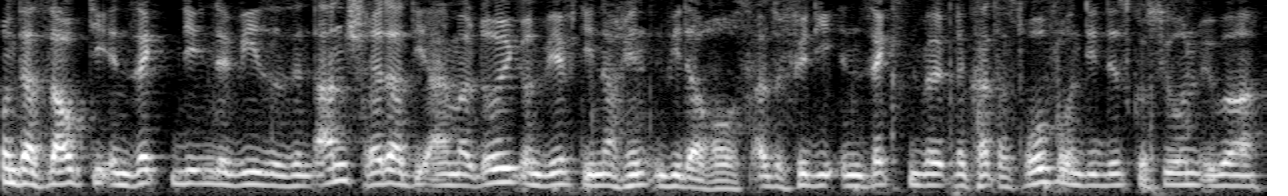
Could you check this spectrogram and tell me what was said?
Und das saugt die Insekten, die in der Wiese sind, an, schreddert die einmal durch und wirft die nach hinten wieder raus. Also für die Insektenwelt eine Katastrophe und die Diskussion über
